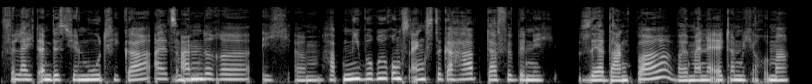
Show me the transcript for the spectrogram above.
vielleicht ein bisschen mutiger als mhm. andere. Ich ähm, habe nie Berührungsängste gehabt. Dafür bin ich sehr dankbar, weil meine Eltern mich auch immer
